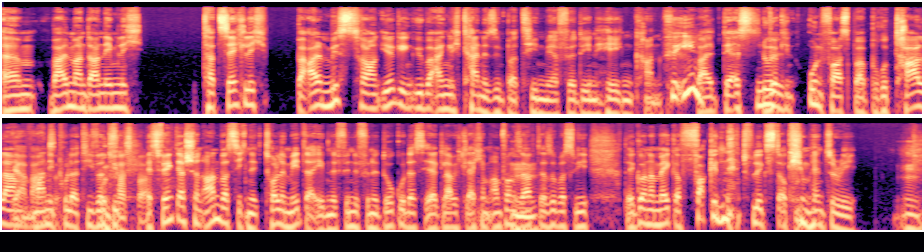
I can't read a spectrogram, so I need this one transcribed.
ähm, weil man da nämlich tatsächlich bei allem Misstrauen ihr gegenüber eigentlich keine Sympathien mehr für den hegen kann. Für ihn? Weil der ist Null. wirklich ein unfassbar brutaler, ja, manipulativer unfassbar. Typ. Es fängt ja schon an, was ich eine tolle Metaebene finde für eine Doku, dass er, glaube ich, gleich am Anfang mhm. sagt, er sowas wie, they're gonna make a fucking Netflix documentary. Mhm.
